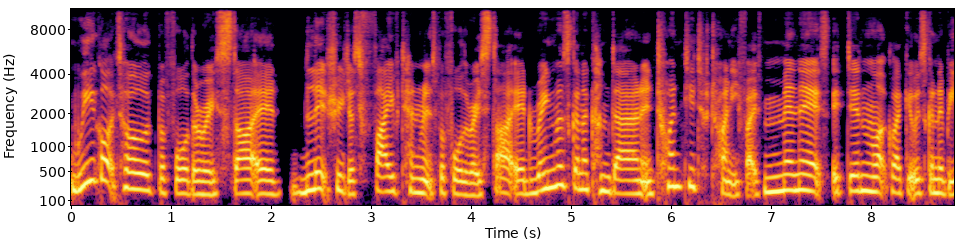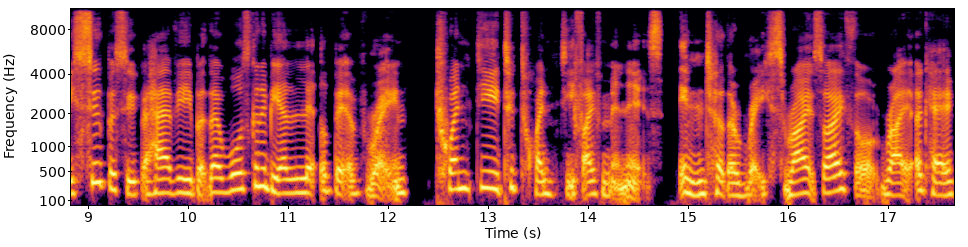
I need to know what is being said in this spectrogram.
We got told before the race started, literally just five, ten minutes before the race started, rain was going to come down in 20 to 25 minutes. It didn't look like it was going to be super, super heavy, but there was going to be a little bit of rain. 20 to 25 minutes into the race, right? So I thought, right, okay,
